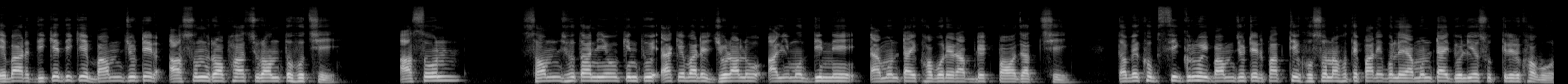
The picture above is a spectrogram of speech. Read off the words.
এবার দিকে দিকে বাম জোটের আসন রফা চূড়ান্ত হচ্ছে। আসন সমঝোতা নিয়েও কিন্তু একেবারে জোরালো আলিমুদ্দিনে এমনটাই খবরের আপডেট পাওয়া যাচ্ছে। তবে খুব শীঘ্রই বাম জোটের প্রার্থী ঘোষণা হতে পারে বলে এমনটাই দলীয় সূত্রের খবর।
